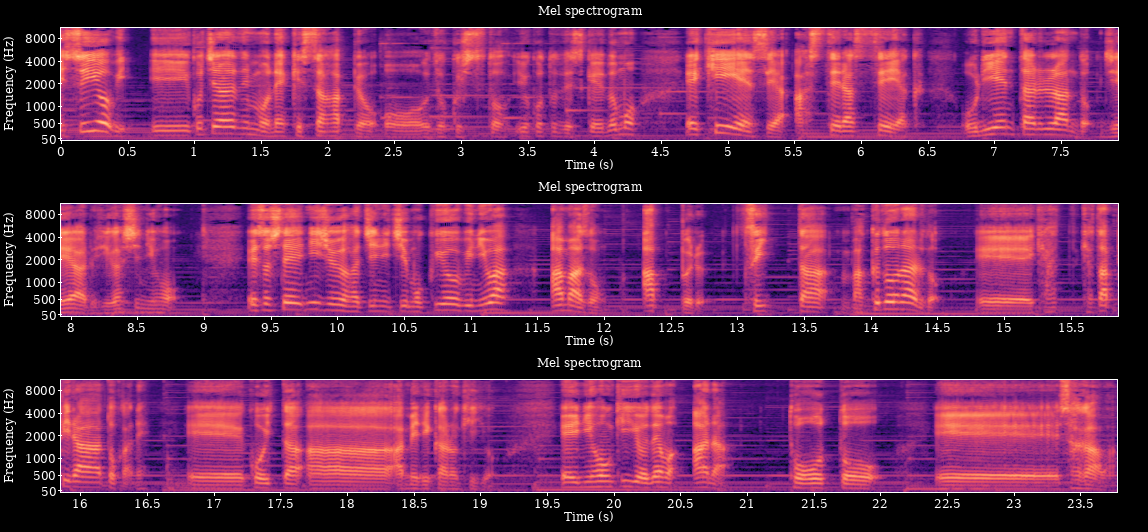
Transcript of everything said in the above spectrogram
ー、水曜日、えー、こちらにもね、決算発表続出ということですけれども、えー、キーエンスやアステラス製薬、オリエンタルランド、JR 東日本、えー、そして28日木曜日には、アマゾン、アップル、ツイッター、マクドナルド、えー、キャキャタピラーとかね、えー、こういったあアメリカの企業、えー、日本企業でもアナ、TOTO、えー、佐川、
